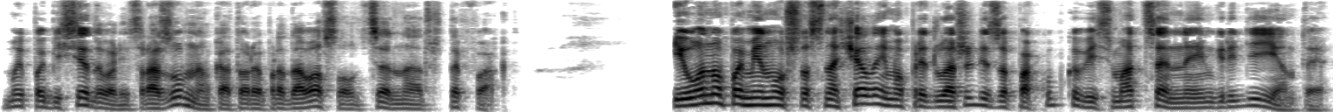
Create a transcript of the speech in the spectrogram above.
Мы побеседовали с разумным, который продавал свой ценный артефакт. И он упомянул, что сначала ему предложили за покупку весьма ценные ингредиенты,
